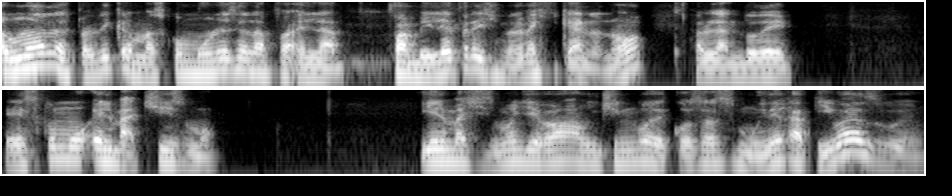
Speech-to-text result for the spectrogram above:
una de las prácticas más comunes en la, en la familia tradicional mexicana, ¿no? Hablando de, es como el machismo. Y el machismo lleva a un chingo de cosas muy negativas, güey.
